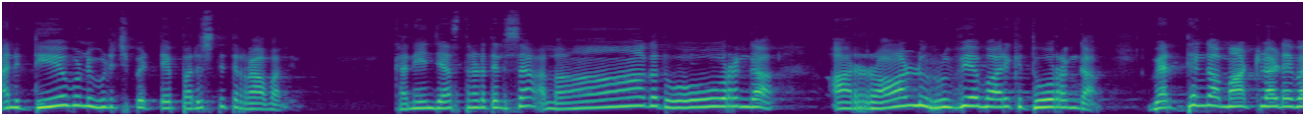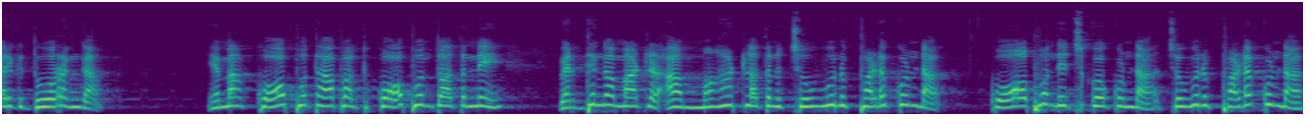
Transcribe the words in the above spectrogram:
అని దేవుణ్ణి విడిచిపెట్టే పరిస్థితి రావాలి. కానీ ఏం చేస్తున్నాడో తెలుసా? అలాగ దూరంగా ఆ రాళ్ళు రువ్వే వారికి దూరంగా వ్యర్థంగా మాట్లాడే వారికి దూరంగా ఏమా? కోప తాపాలతో కోపంతో అతన్ని వ్యర్థంగా మాట్లాడు ఆ మాటలు అతను చెవును పడకుండా కోపం తెచ్చుకోకుండా చెవును పడకుండా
